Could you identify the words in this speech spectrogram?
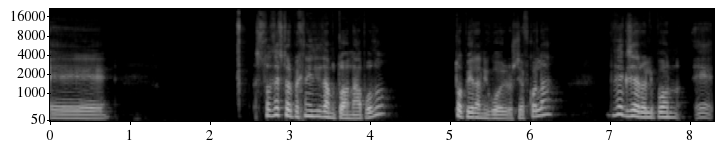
ε, στο δεύτερο παιχνίδι είδαμε το ανάποδο το πήραν οι Warriors εύκολα δεν ξέρω λοιπόν ε,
